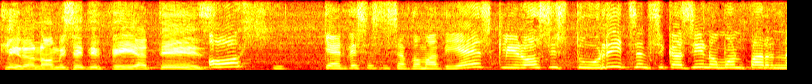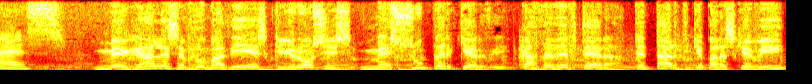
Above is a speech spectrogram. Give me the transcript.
Κληρονόμησε τη θεία της Όχι! Κέρδισε στις εβδομαδιαίες κληρώσεις του Regency Casino Montparnasse. Μεγάλες εβδομαδιαίες κληρώσεις με σούπερ κέρδη. Κάθε Δευτέρα, Τετάρτη και Παρασκευή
